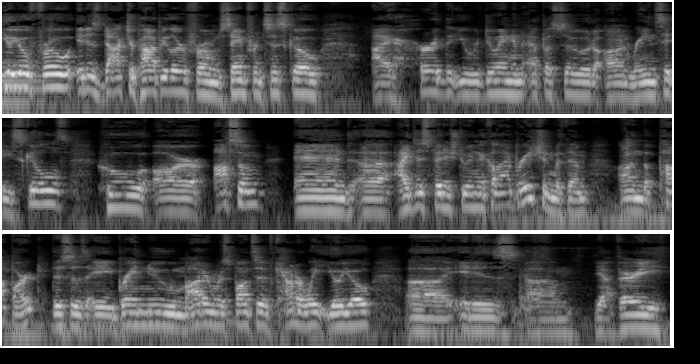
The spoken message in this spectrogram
Yo-Yo Fro, it is Dr. Popular from San Francisco. I heard that you were doing an episode on Rain City Skills, who are awesome, and uh, I just finished doing a collaboration with them on the Pop Art. This is a brand new, modern, responsive counterweight yo-yo. Uh, it is, um, yeah, very,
